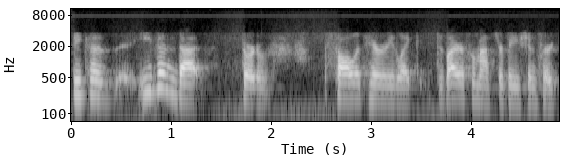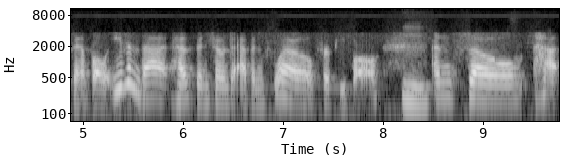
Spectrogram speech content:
because even that sort of solitary like desire for masturbation for example even that has been shown to ebb and flow for people. And so ha-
